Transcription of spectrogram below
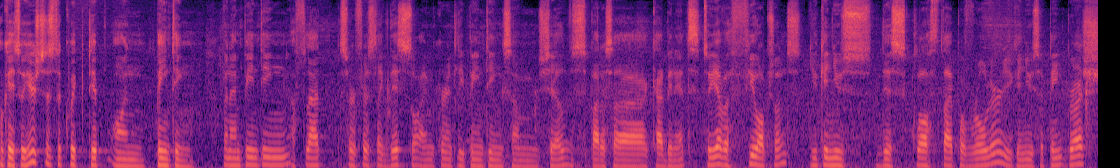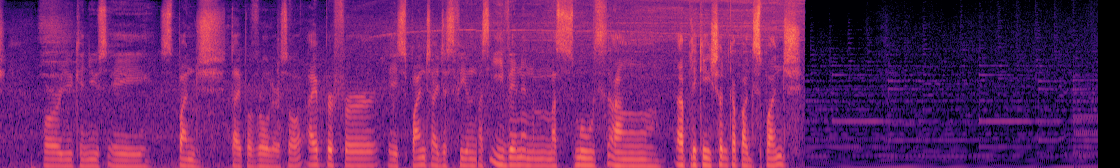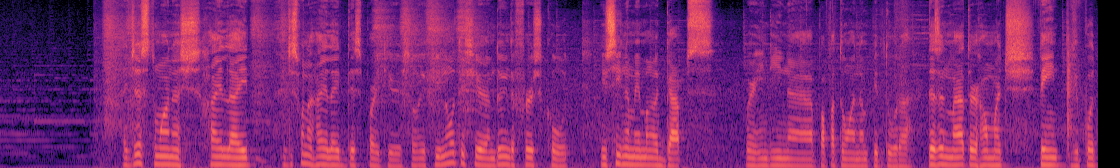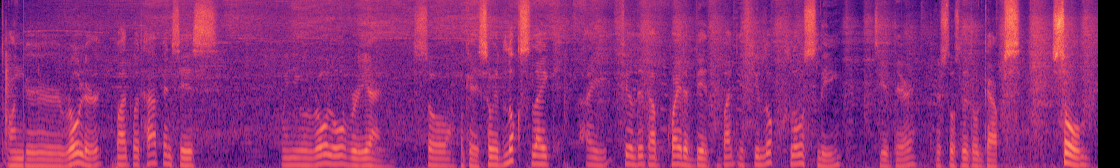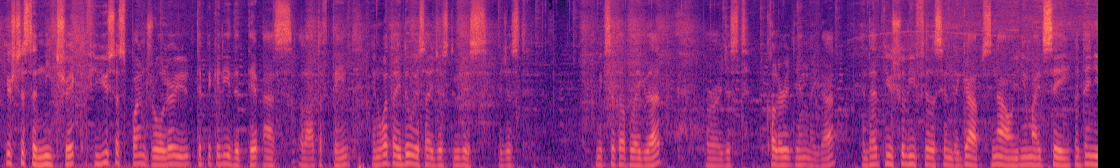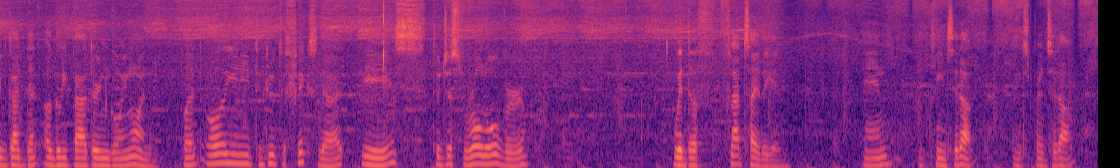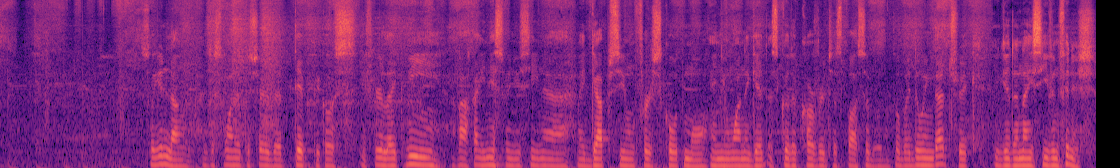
Okay, so here's just a quick tip on painting. When I'm painting a flat surface like this, so I'm currently painting some shelves para sa cabinets. So you have a few options. You can use this cloth type of roller, you can use a paintbrush, or you can use a sponge type of roller. So I prefer a sponge. I just feel mas even and mas smooth ang application kapag sponge. I just want to highlight I just want to highlight this part here. So if you notice here, I'm doing the first coat. You see na may mga gaps where hindi na papatungan ng pintura. Doesn't matter how much paint you put on your roller, but what happens is when you roll over yan. So, okay, so it looks like I filled it up quite a bit, but if you look closely, see it there? There's those little gaps. So here's just a neat trick. If you use a sponge roller, you, typically the tip has a lot of paint. And what I do is I just do this. I just mix it up like that, or I just color it in like that. And that usually fills in the gaps. Now you might say, but then you've got that ugly pattern going on. But all you need to do to fix that is to just roll over with the flat side again. And it cleans it up and spreads it out. So yun lang. I just wanted to share that tip because if you're like me, nakakainis when you see na may gaps yung first coat mo and you want to get as good a coverage as possible. So by doing that trick, you get a nice even finish.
